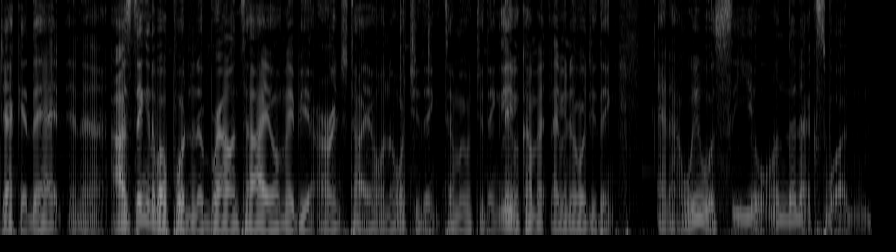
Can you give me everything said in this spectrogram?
jacket the hat, and uh, I was thinking about putting a brown tie or maybe an orange tie on. What you think? Tell me what you think. Leave a comment. Let me know what you think, and uh, we will see you on the next one.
